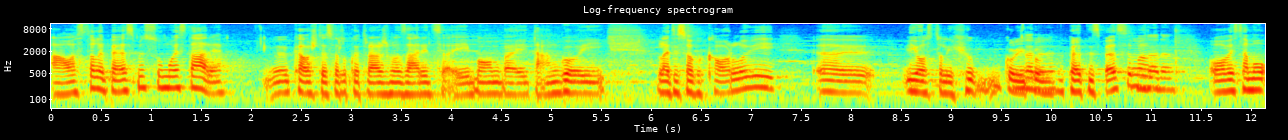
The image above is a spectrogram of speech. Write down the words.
a ostale pesme su moje stare, kao što je Svetlo koje tražimo Zarica i Bomba i Tango i Leti soko kao orlovi. Uh, i ostalih koliko, da, da, da. 15 pesama. Da, da. Ove, samo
